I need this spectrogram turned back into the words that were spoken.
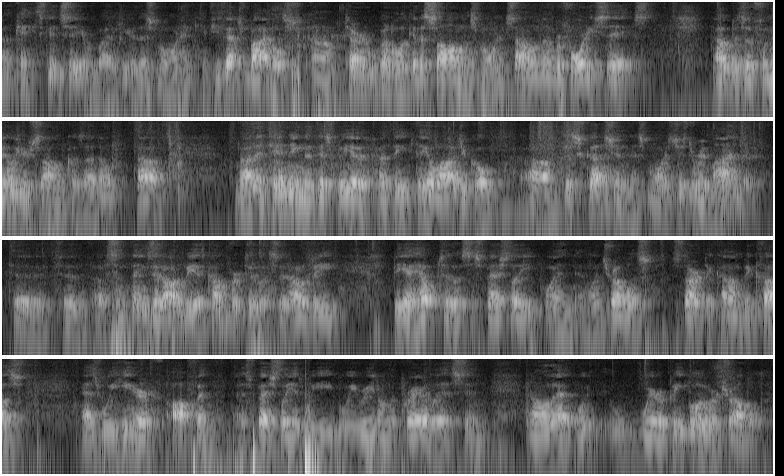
Okay, it's good to see everybody here this morning. If you've got your Bibles, um, turn. We're going to look at a psalm this morning, Psalm number 46. I hope it's a familiar psalm because I don't, uh, not intending that this be a, a deep theological uh, discussion this morning. It's just a reminder to, to some things that ought to be a comfort to us. It ought to be be a help to us, especially when when troubles start to come, because as we hear often, especially as we, we read on the prayer list and, and all that, we, we're people who are troubled.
